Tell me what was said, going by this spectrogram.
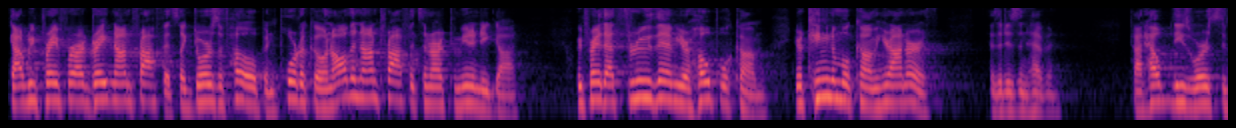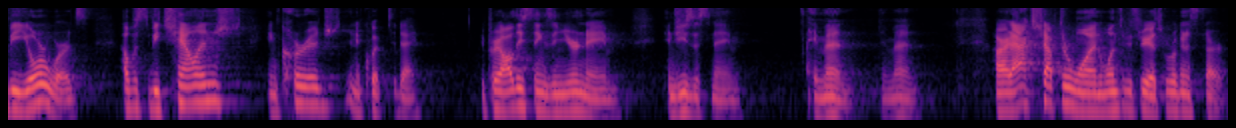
God, we pray for our great nonprofits like Doors of Hope and Portico and all the nonprofits in our community, God. We pray that through them your hope will come, your kingdom will come here on earth as it is in heaven. God, help these words to be your words. Help us to be challenged, encouraged, and equipped today. We pray all these things in your name, in Jesus' name. Amen. Amen. All right, Acts chapter 1, 1 through 3, that's where we're going to start.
